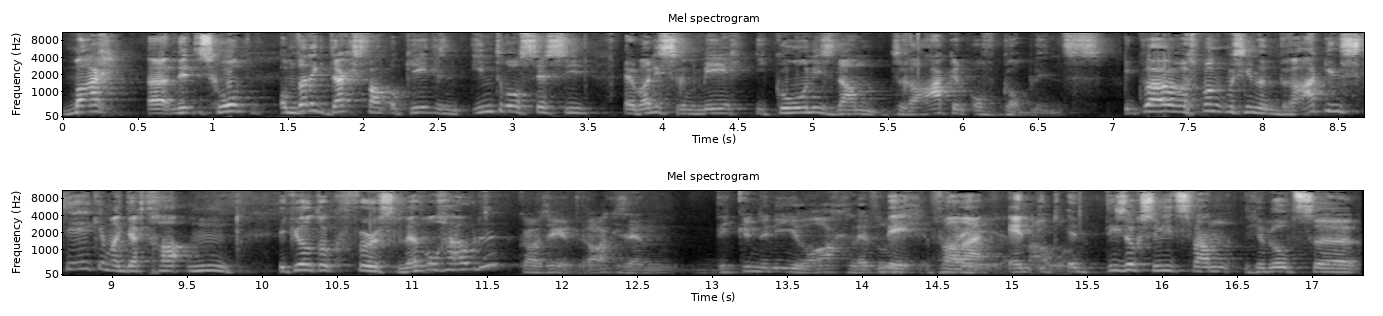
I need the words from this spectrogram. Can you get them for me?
Maar, eh, nee, het is gewoon omdat ik dacht van, oké, het is een intro-sessie. En wat is er meer iconisch dan draken of goblins? Ik wou er oorspronkelijk misschien een draak insteken, maar ik dacht, ga, hmm, ik wil het ook first level houden. Ik wou zeggen, draken zijn... Die kunnen niet laag level Nee, voilà. En ik, het is ook zoiets van, je wilt ze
